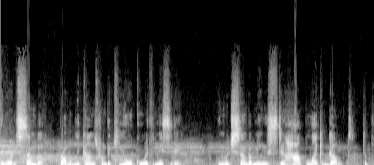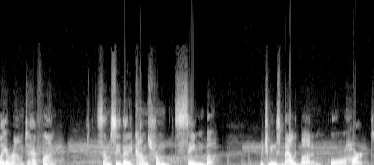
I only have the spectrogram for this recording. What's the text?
The word samba probably comes from the Kioko ethnicity, in which samba means to hop like a goat, to play around, to have fun. Some say that it comes from samba, which means belly bottom or heart.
